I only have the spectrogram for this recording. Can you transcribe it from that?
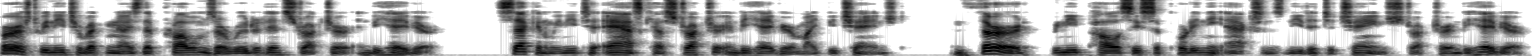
First, we need to recognize that problems are rooted in structure and behavior. Second, we need to ask how structure and behavior might be changed. And third, we need policy supporting the actions needed to change structure and behavior.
